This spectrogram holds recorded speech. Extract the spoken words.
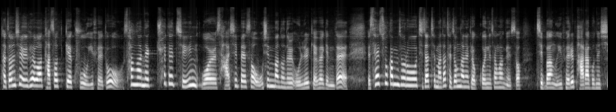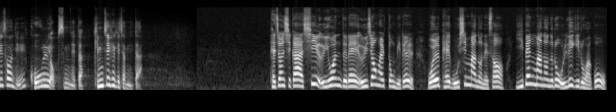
대전시 의회와 다섯 개 구의회도 상한액 최대치인 월 40에서 50만 원을 올릴 계획인데 세수 감소로 지자체마다 재정난을 겪고 있는 상황에서 지방의회를 바라보는 시선이 고울리 없습니다. 김지희 기자입니다. 대전시가 시의원들의 의정활동비를 월 150만 원에서 200만 원으로 올리기로 하고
